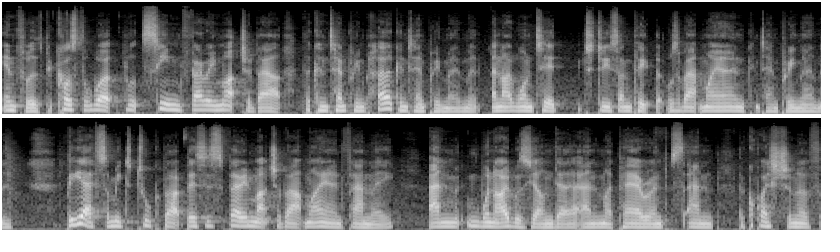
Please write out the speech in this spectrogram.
influence because the work seemed very much about the contemporary, her contemporary moment, and I wanted to do something that was about my own contemporary moment. But yes, I mean, to talk about this is very much about my own family and when I was younger and my parents and the question of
